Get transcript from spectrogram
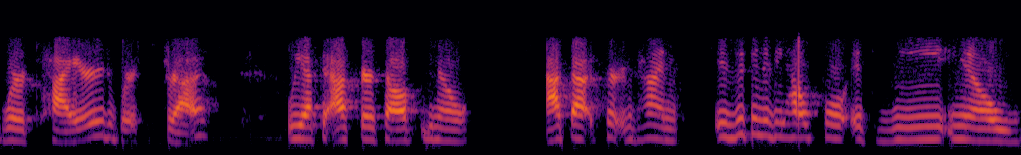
we're tired, we're stressed. We have to ask ourselves, you know, at that certain time, is it going to be helpful if we, you know,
